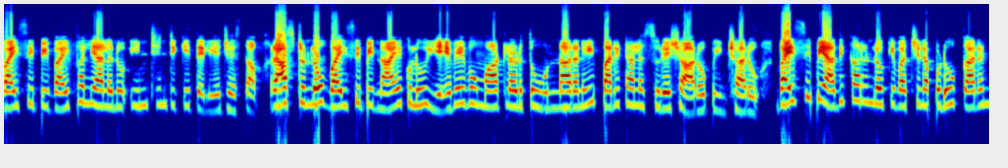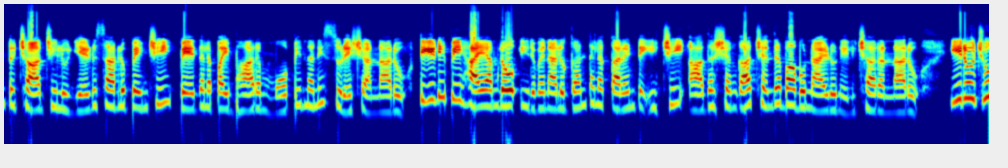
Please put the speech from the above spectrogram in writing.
వైసీపీ వైఫల్యాలను ఇంటింటికి తెలియజేస్తాం. రాష్ట్రంలో వైసీపీ నాయకులు ఏవేవో మాట్లాడుతూ ఉన్నారని పరిటాల సురేష్ ఆరోపించారు. వైసీపీ అధికారంలోకి వచ్చినప్పుడు కరెంటు ఛార్జీలు ఏడు సార్లు పెంచి పేదలపై భారం మోపిందని సురేష్ అన్నారు. టీడీపీ హయాంలో ఇరవై నాలుగు గంటల కరెంటు ఇచ్చి ఆదర్శంగా చంద్రబాబు నాయుడు నిలిచారన్నారు. ఈ రోజు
